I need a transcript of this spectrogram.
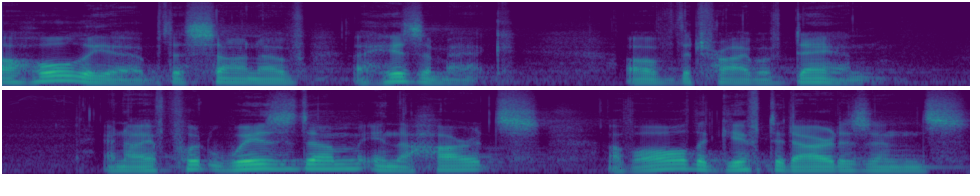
Aholiab, the son of Ahisamach, of the tribe of Dan. And I have put wisdom in the hearts of all the gifted artisans,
